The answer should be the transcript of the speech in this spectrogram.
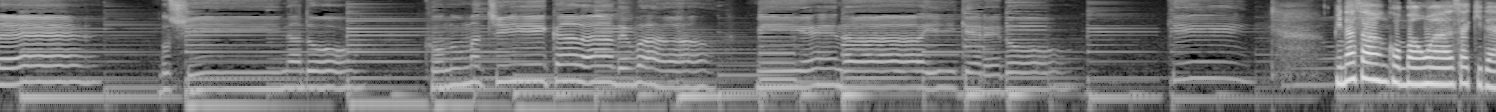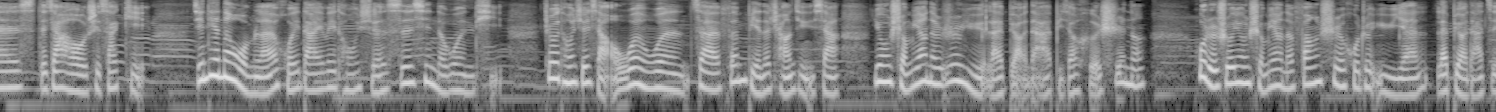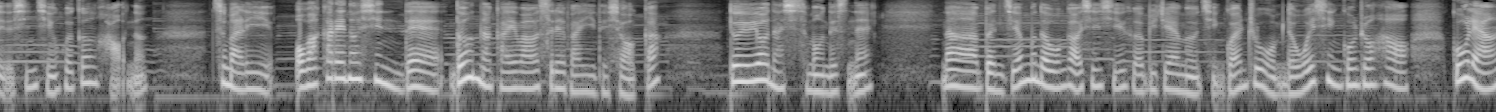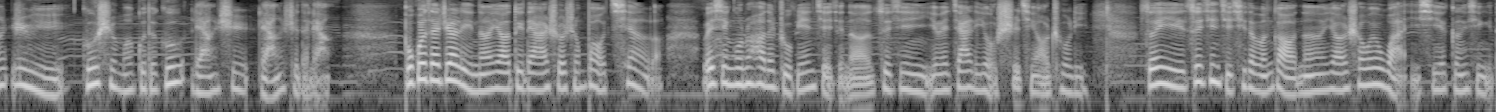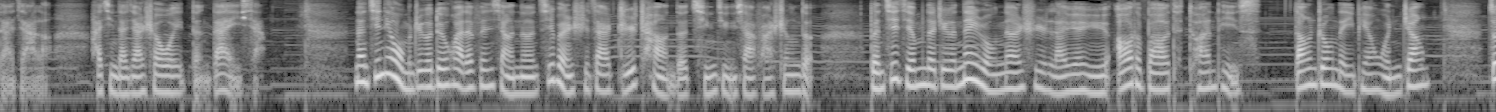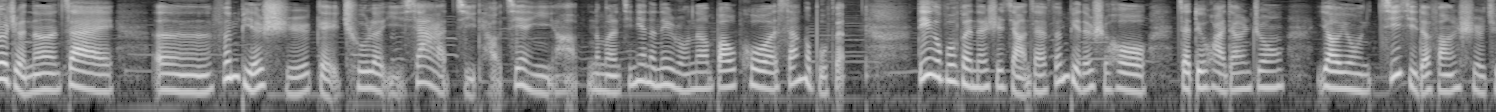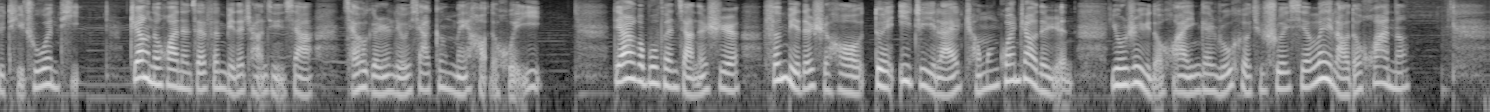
れ星などこの街からでは見えないけれど皆さんこんばんは，Saki です。大家好，我是 Saki。今天呢，我们来回答一位同学私信的问题。这位同学想要问问，在分别的场景下，用什么样的日语来表达比较合适呢？ 或者说，用什么样的方式或者语言来表达自己的心情会更好呢？つまり、お別れのシーンでどんな会話をすればいいでしょうか？というような質問ですね。那本节目的文稿信息和 BGM，请关注我们的微信公众号“姑凉日语”，菇是蘑菇的菇，粮是粮食的粮。 不过在这里呢，要对大家说声抱歉了。微信公众号的主编姐姐呢，最近因为家里有事情要处理，所以最近几期的文稿呢，要稍微晚一些更新给大家了，还请大家稍微等待一下。那今天我们这个对话的分享呢，基本是在职场的情景下发生的。本期节目的这个内容呢，是来源于《Out About Twenties》当中的一篇文章。作者呢，在嗯分别时给出了以下几条建议哈。那么今天的内容呢，包括三个部分。第一个部分呢，是讲在分别的时候，在对话当中要用积极的方式去提出问题。这样的话呢，在分别的场景下，才会给人留下更美好的回忆。第二个部分讲的是分别的时候，对一直以来承蒙关照的人，用日语的话应该如何去说一些慰劳的话呢？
